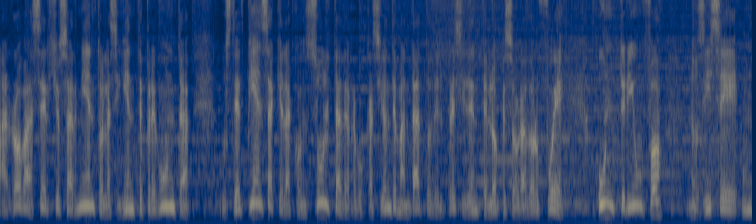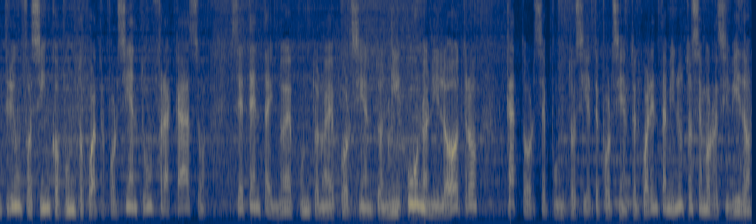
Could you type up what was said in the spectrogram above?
arroba Sergio Sarmiento la siguiente pregunta. ¿Usted piensa que la consulta de revocación de mandato del presidente López Obrador fue un triunfo? Nos dice un triunfo 5.4%, un fracaso 79.9%, ni uno ni lo otro 14.7%. En 40 minutos hemos recibido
